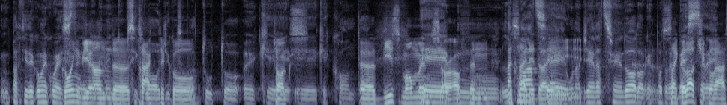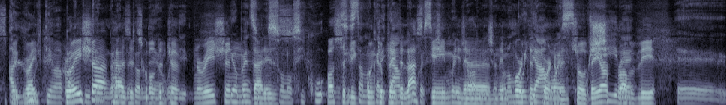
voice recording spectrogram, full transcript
in partite come queste, Going l'elemento psicologico soprattutto eh, che, eh, che, conta. Uh, these moments e, are often la Croazia è una generazione d'oro che potrebbe essere aspect, all'ultima right? Croatia has its torneo, golden generation io penso che sono sicuro, possibly going to play the last game in a, an important tournament. So they are probably eh,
